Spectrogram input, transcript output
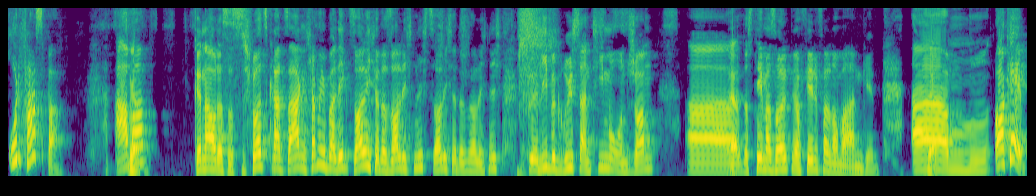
Unfassbar. Aber ja. Genau, das ist. Ich wollte es gerade sagen. Ich habe mir überlegt, soll ich oder soll ich nicht, soll ich oder soll ich nicht. Liebe Grüße an Timo und John. Äh, ja. Das Thema sollten wir auf jeden Fall nochmal angehen. Ähm, Okay,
